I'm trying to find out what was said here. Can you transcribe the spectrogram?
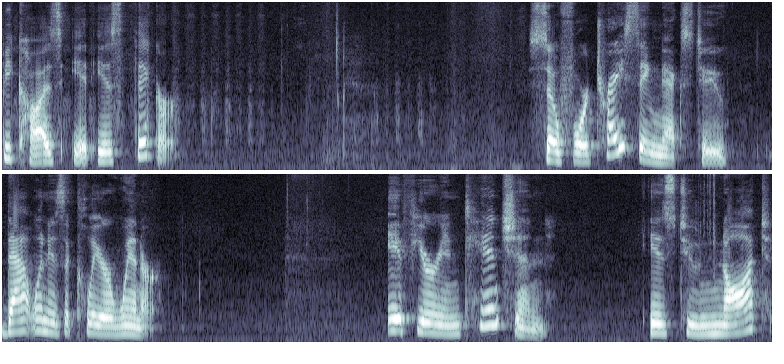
because it is thicker. So for tracing next to, that one is a clear winner. If your intention is to not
